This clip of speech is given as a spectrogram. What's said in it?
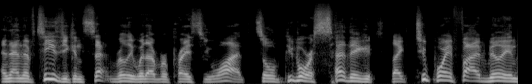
And NFTs, you can set really whatever price you want. So people were setting like $2.5 million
